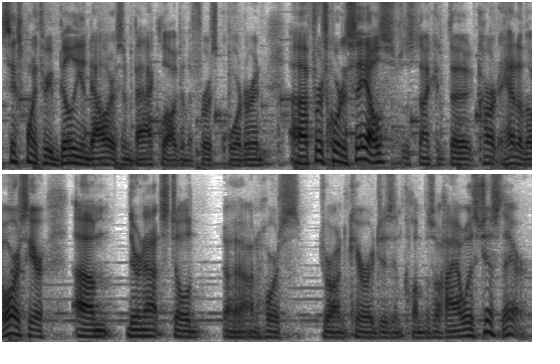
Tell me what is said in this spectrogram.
$6.3 billion in backlog in the first quarter. And uh, first quarter sales, let's not get the cart ahead of the horse here, um, they're not still uh, on horse drawn carriages in Columbus, Ohio, was just there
